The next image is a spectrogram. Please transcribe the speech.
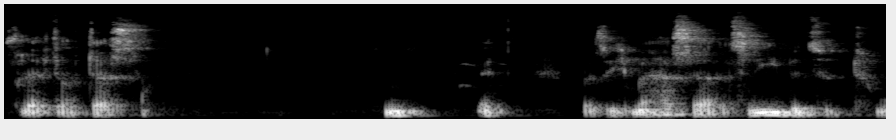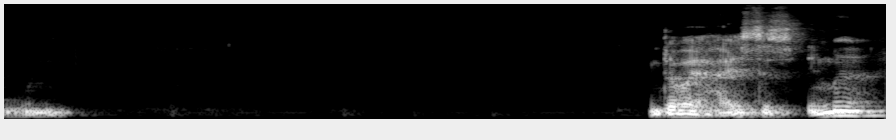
Vielleicht auch das, hm, was ich mir hasse, als Liebe zu tun. Und dabei heißt es immer,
